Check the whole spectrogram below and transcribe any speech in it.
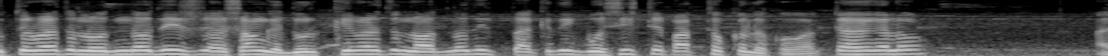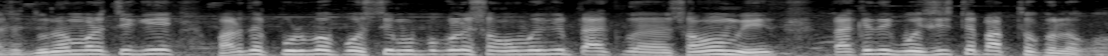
উত্তর ভারতের নদ নদীর সঙ্গে দক্ষিণ ভারতের নদ নদীর প্রাকৃতিক বৈশিষ্ট্যের পার্থক্য লেখো, একটা হয়ে গেল। আচ্ছা দু নম্বর হচ্ছে গিয়ে, ভারতের পূর্ব, পশ্চিম উপকূলের সমভূমির সমভূমির প্রাকৃতিক বৈশিষ্ট্যের পার্থক্য লেখো।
